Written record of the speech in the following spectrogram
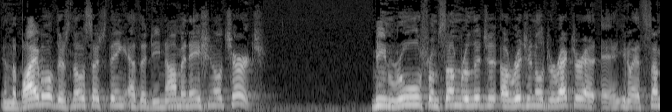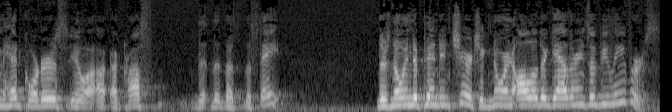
In the Bible, there's no such thing as a denominational church. Being ruled from some religious, original director at, you know, at some headquarters you know, across the, the, the state. There's no independent church, ignoring all other gatherings of believers.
